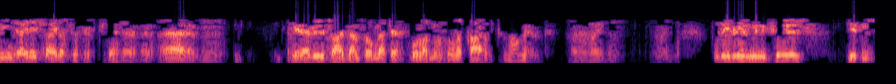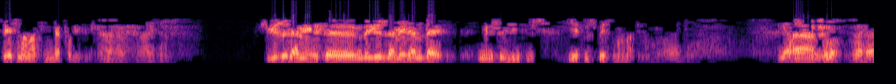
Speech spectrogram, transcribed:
birinci ayda 3 aylık götürdük. He, he. He. Hı. Belə bir üç aydan sonra təsdiq olandan sonra verdi. Ha, aydın. Aydın. Bu verilir 1275 manat ne pul. Ha, ha, aydın. Yüzü de verirdi, yüz de verende 1275 manat. Aydın. Ya. He, bu, Hı hı.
